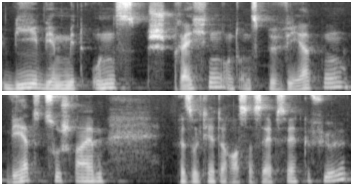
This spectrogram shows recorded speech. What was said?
wie wir mit uns sprechen und uns bewerten, Wert zuschreiben, resultiert daraus das Selbstwertgefühl.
